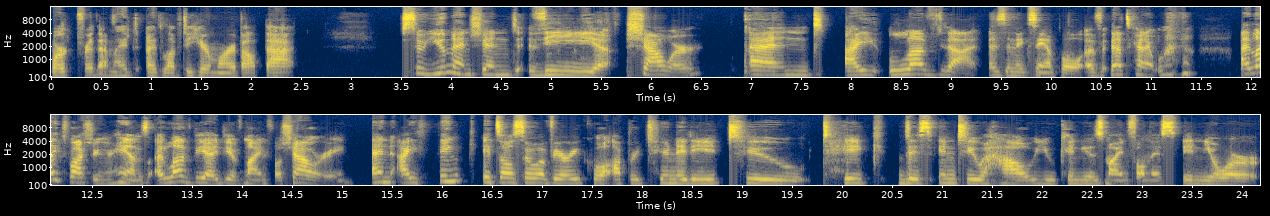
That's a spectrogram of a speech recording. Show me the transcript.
work for them. I'd, I'd love to hear more about that. So you mentioned the shower, and I loved that as an example of that's kind of. I liked washing your hands. I love the idea of mindful showering. And I think it's also a very cool opportunity to take this into how you can use mindfulness in your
